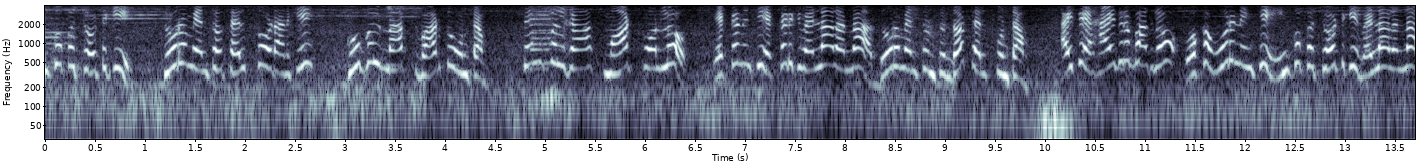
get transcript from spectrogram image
ఇంకొక చోటికి దూరం ఎంతో తెలుసుకోవడానికి గూగుల్ మ్యాప్స్ వాడుతూ ఉంటాం. సింపుల్గా స్మార్ట్ ఫోన్లో ఎక్కడి నుంచి ఎక్కడికి వెళ్ళాలన్నా దూరం ఎంత ఉంటుందో తెలుసుకుంటాం. అయితే హైదరాబాద్లో ఒక ఊరు నుంచి ఇంకొక చోటుకి వెళ్ళాలన్నా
